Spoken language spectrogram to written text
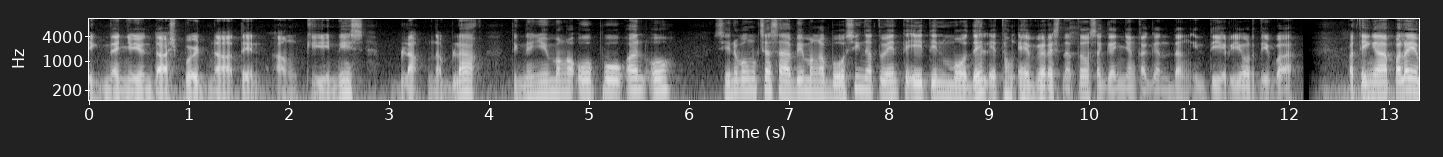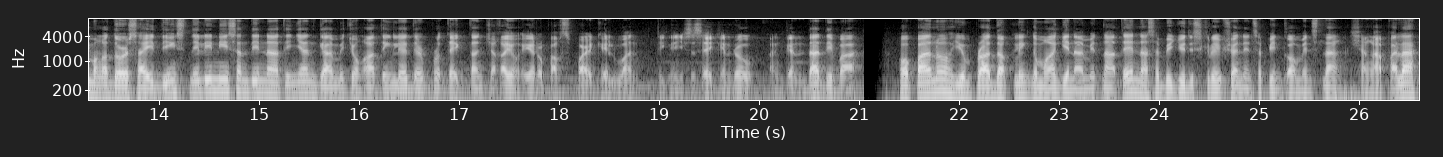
Tignan nyo yung dashboard natin. Ang kinis, black na black. Tignan nyo yung mga upuan, oh. Sino bang magsasabi mga bossing na 2018 model itong Everest na to sa ganyang kagandang interior, di ba? Pati nga pala yung mga door sidings, nilinisan din natin yan gamit yung ating leather protectant tsaka yung Aeropax Sparkle 1. Tingnan nyo sa second row. Ang ganda, di ba? O paano, yung product link ng mga ginamit natin nasa video description and sa pin comments lang. Siya nga pala,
